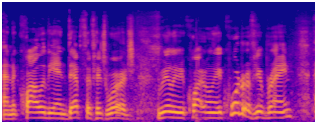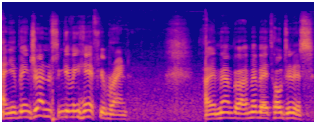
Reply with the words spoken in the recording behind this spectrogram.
And the quality and depth of his words really require only a quarter of your brain, and you're being generous and giving half your brain. I remember, I remember I told you this.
